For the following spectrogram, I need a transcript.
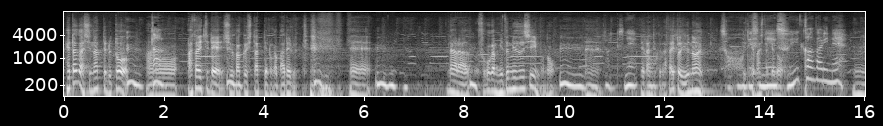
ヘタがしなってると、うん。あの朝一で収穫したっていうのがバレるって、えうんうんえだから、そこがみずみずしいもの、うんうん。うんえ。そうねですね。選んでくださいというのは、そうですね。スイカ狩りね。うん。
